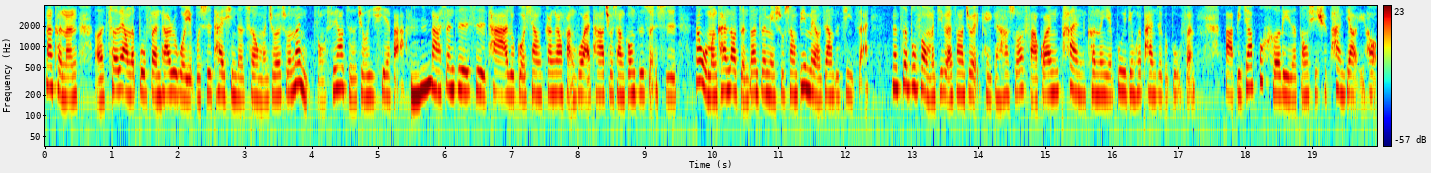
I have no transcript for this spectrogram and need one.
那可能呃车辆的部分，他如果也不是太新的车，我们就会说，那你总是要折旧一些吧。嗯哼。那甚至是他如果像刚刚反过来，他求偿工资损失，那我们看到诊断证明书上并没有这样子记载。那这部分我们基本上就也可以跟他说，法官判可能也不一定会判这个部分，把比较不合理的东西去判掉以后，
